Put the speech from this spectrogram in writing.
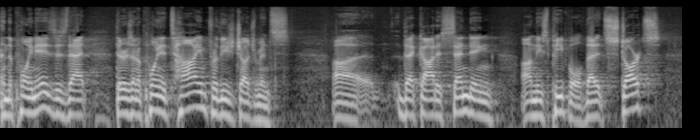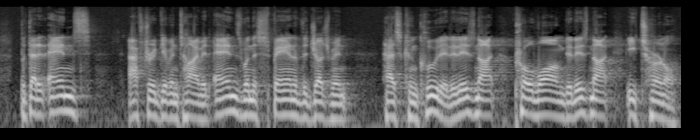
And the point is, is that there is an appointed time for these judgments uh, that God is sending on these people, that it starts, but that it ends after a given time. It ends when the span of the judgment has concluded. It is not prolonged, it is not eternal.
